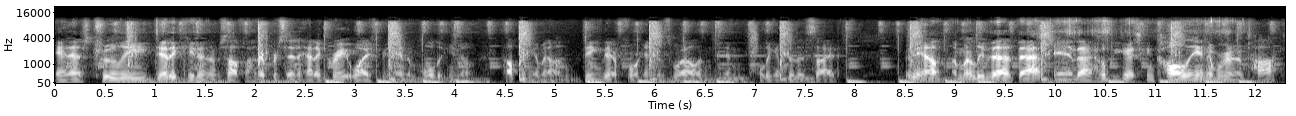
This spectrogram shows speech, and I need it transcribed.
and has truly dedicated himself 100% and had a great wife behind him holding, you know, helping him out and being there for him as well and, and holding up the other side. But anyhow, I'm going to leave that at that, and I hope you guys can call in and we're going to talk,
